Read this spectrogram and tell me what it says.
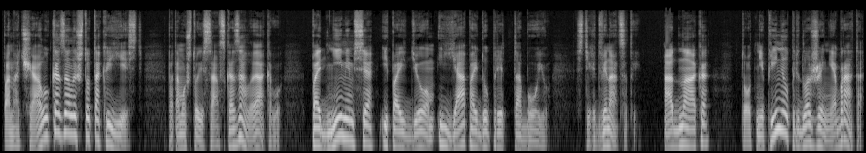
Поначалу казалось, что так и есть, потому что Исав сказал Иакову, «Поднимемся и пойдем, и я пойду пред тобою». Стих 12. Однако тот не принял предложение брата,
